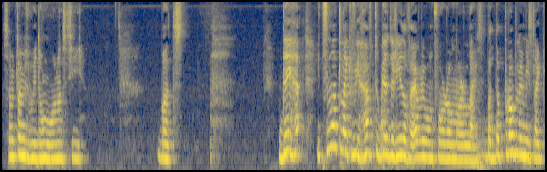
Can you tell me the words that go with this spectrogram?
Sometimes we don't want to see. But they ha- it's not like we have to get rid of everyone from our lives. But the problem is like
